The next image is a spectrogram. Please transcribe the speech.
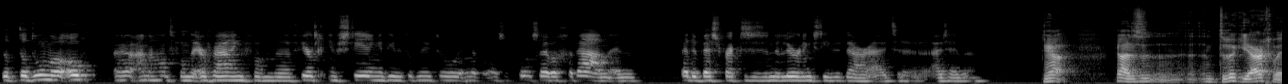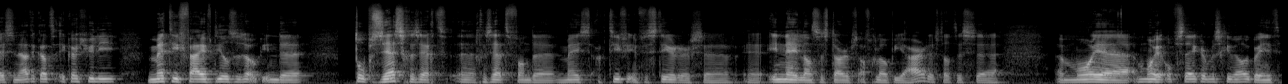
dat, dat doen we ook uh, aan de hand van de ervaring van de 40 investeringen die we tot nu toe met onze fonds hebben gedaan. En uh, de best practices en de learnings die we daaruit uh, uit hebben. Ja, ja het is een, een, druk jaar geweest inderdaad. Ik had, ik had jullie met die vijf deals dus ook in de top 6 gezegd, gezet van de meest actieve investeerders in Nederlandse startups afgelopen jaar. Dus dat is een, mooie, een mooie opsteker misschien wel. Ik weet niet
